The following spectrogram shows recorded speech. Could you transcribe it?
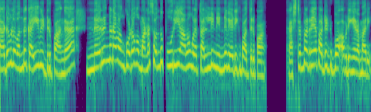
நடுவுல வந்து கை விட்டுருப்பாங்க நெருங்கினவங்க கூட உங்க மனசு வந்து புரியாம உங்களை தள்ளி நின்னு வேடிக்கை பார்த்திருப்பாங்க. கஷ்டப்படுறியா பட்டுட்டு போ அப்படிங்கிற மாதிரி.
